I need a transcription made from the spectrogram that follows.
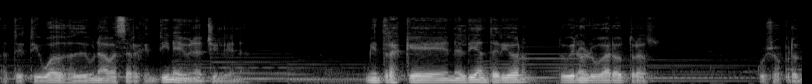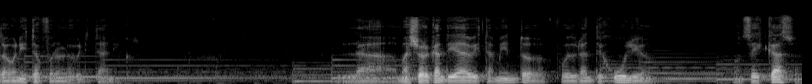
atestiguados de una base argentina y una chilena, mientras que en el día anterior tuvieron lugar otros cuyos protagonistas fueron los británicos. La mayor cantidad de avistamientos fue durante julio, con seis casos,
